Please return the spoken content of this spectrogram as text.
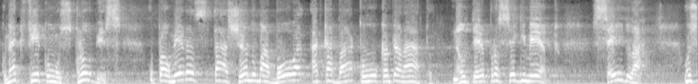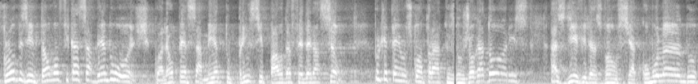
como é que ficam os clubes? O Palmeiras está achando uma boa acabar com o campeonato, não ter prosseguimento. Sei lá. Os clubes então vão ficar sabendo hoje qual é o pensamento principal da federação, porque tem os contratos dos jogadores, as dívidas vão se acumulando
